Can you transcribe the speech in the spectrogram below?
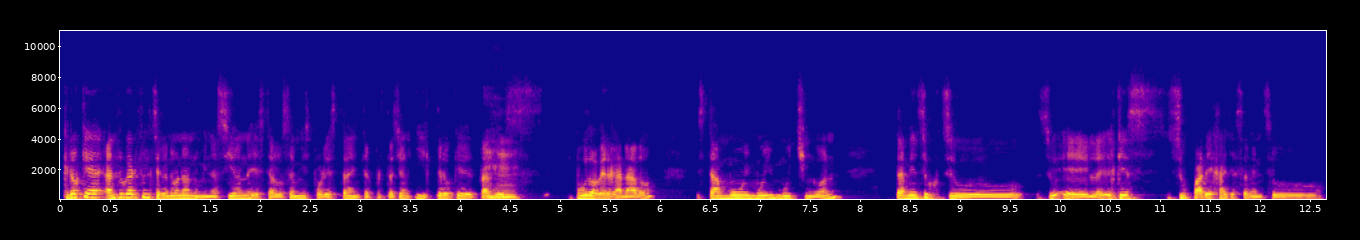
Creo que Andrew Garfield se ganó una nominación este, a los Emmys por esta interpretación y creo que tal vez pudo haber ganado. Está muy, muy, muy chingón. También su, su, su- eh, el que es su pareja, ya saben, su,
